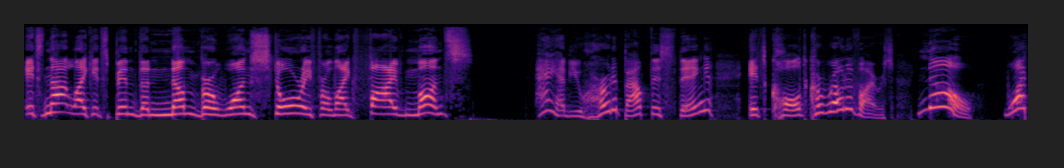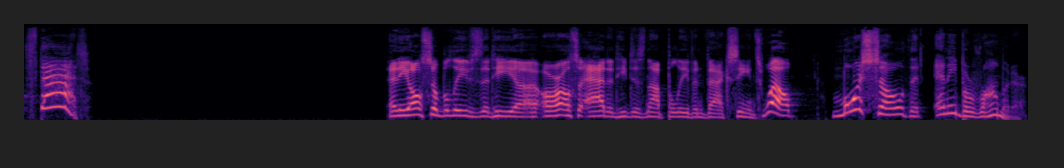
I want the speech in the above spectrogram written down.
It's not like it's been the number one story for like five months. Hey, have you heard about this thing? It's called coronavirus. No, what's that? And he also believes that he, uh, or also added, he does not believe in vaccines. Well, more so than any barometer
